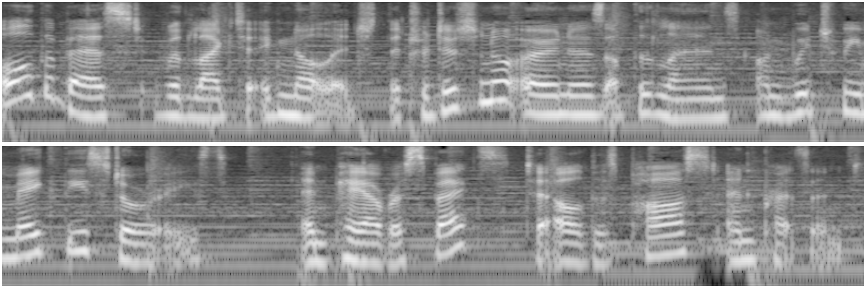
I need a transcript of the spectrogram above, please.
All the Best would like to acknowledge the traditional owners of the lands on which we make these stories and pay our respects to elders past and present.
